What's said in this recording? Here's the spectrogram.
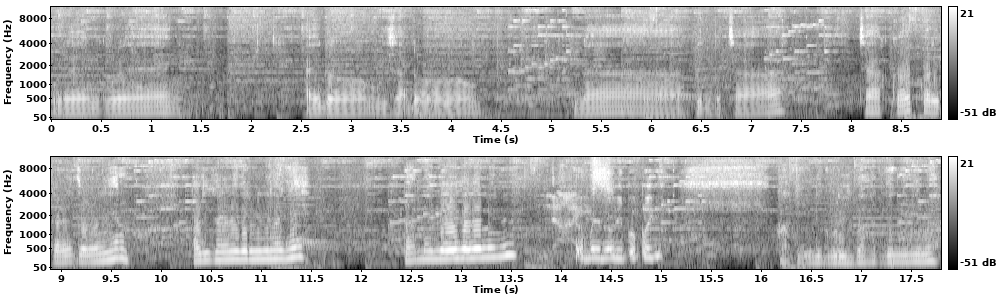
Kurang kurang ayo dong bisa dong. Nah pin pecah. Cakep kali kali turunin kali kali turunin lagi. Tambah kali kali lagi tambah lollipop lagi. Wah ini gurih banget geng ini mah.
